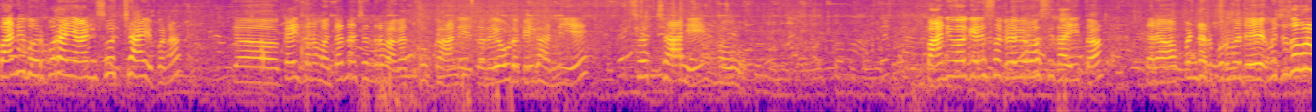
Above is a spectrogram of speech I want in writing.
पाणी भरपूर आहे आणि स्वच्छ आहे पण काही जण म्हणतात ना चंद्रभागात खूप घाण आहे तर एवढं काही घाण नाही आहे स्वच्छ आहे हो हो. पाणी वगैरे सगळं व्यवस्थित आहे इथं. तर पंढरपूरमध्ये म्हणजे जवळ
